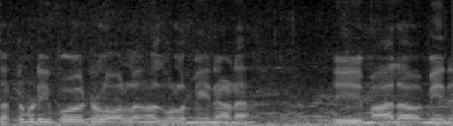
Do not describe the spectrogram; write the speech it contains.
തട്ടുപടി പോയിട്ടുള്ള വള്ളങ്ങൾക്കുള്ള മീനാണ് ഈ മാലാവ് മീൻ.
